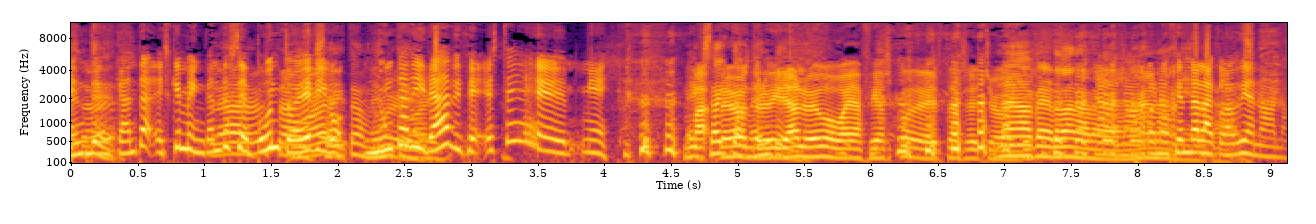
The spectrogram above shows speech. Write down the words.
Exactamente. Es que me, encanta, es que me encanta Claro, ese punto, ¿eh? Digo, exactamente. nunca dirá, dice, este... eh. Va, pero te Exactamente. lo dirá luego, vaya fiasco de estás hecho. No, perdona, No, perdona. no, conociendo a la Claudia, no, no.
